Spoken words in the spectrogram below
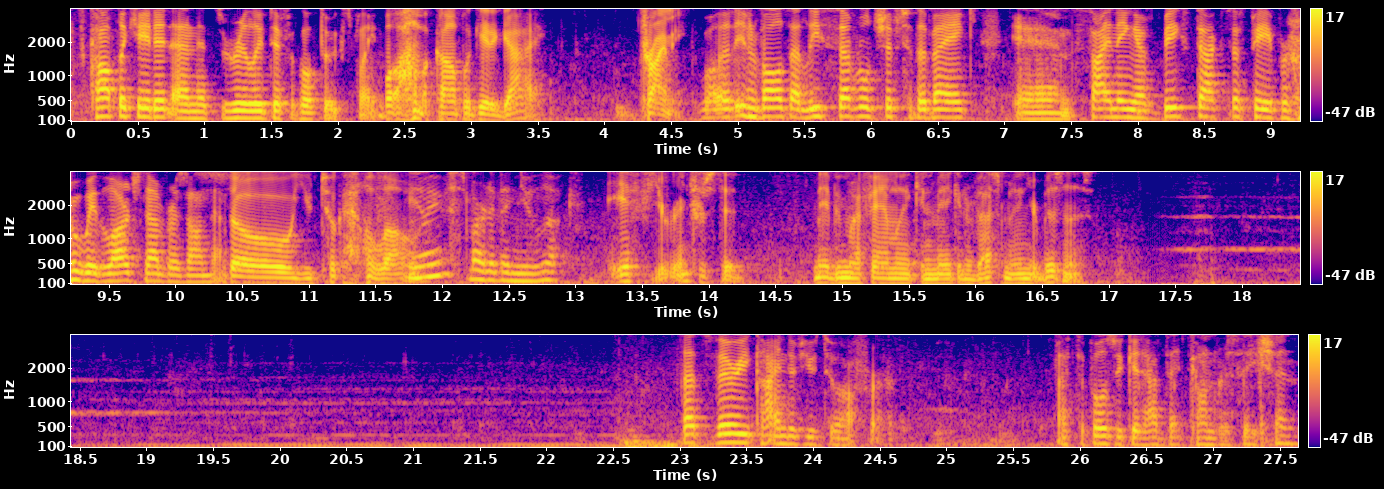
It's complicated and it's really difficult to explain. Well, I'm a complicated guy. Try me. Well, it involves at least several trips to the bank and signing of big stacks of paper with large numbers on them. So you took out a loan. You know, you're smarter than you look. If you're interested, maybe my family can make an investment in your business. That's very kind of you to offer. I suppose we could have that conversation.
